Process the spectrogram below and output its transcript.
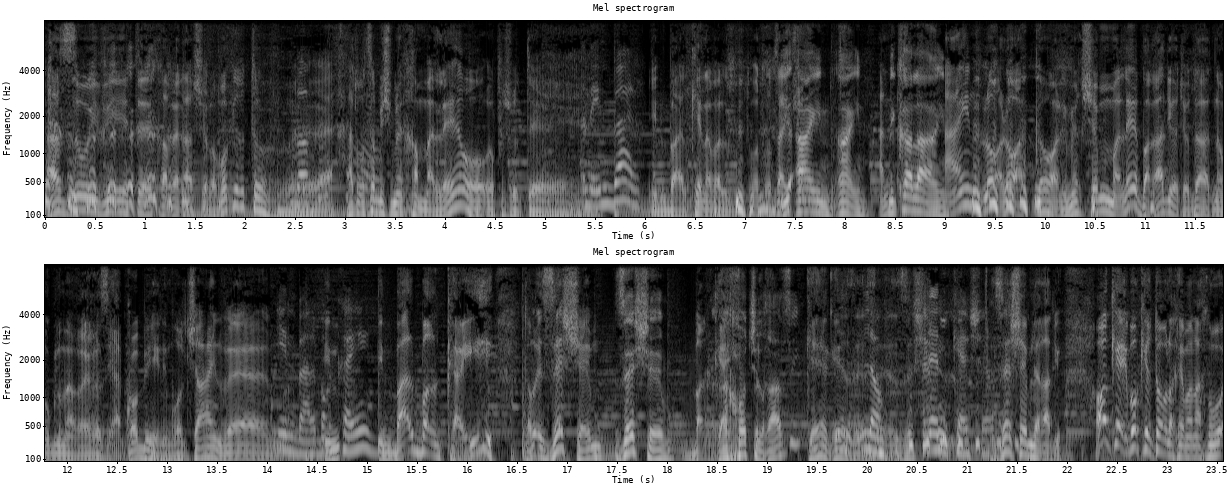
אז הוא הביא את אה, חברה שלו. בוקר טוב. אה. את רוצה בשמך מלא, או פשוט... אה, אני ענבל. ענבל, כן, אבל את רוצה... עין, עין, נקרא לה עין. עין? לא, לא, לא, אני אומר שם מלא, ברדיו, את יודעת, נהוג לומר ארז יעקבי, נמרוד שיין ו... ענבל ברקאי. ענ- ענבל ברקאי? אתה רואה, זה שם, זה שם. ברקאי. אחות של רזי? כן, כן, זה, לא, שם. אין קשר. זה שם לרדיו. אוקיי, בוקר טוב לכם, אנחנו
